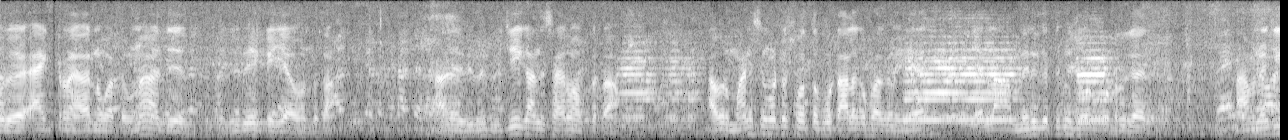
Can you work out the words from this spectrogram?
ஒரு ஆக்டர் யாருன்னு பார்த்தோம்னா அது விவேக் ஐயா ஒன்று தான் அது விஜயகாந்த் சாரும் அப்படி தான் அவர் மனுஷன் மட்டும் சோத்தை போட்டு அழகு பார்க்கலையே. எல்லா மிருகத்துக்கும் சோறு போட்டிருக்காரு. நான் நினச்சி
